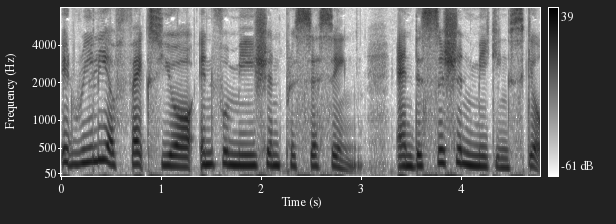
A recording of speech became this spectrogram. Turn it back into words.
it really affects your information processing and decision making skills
